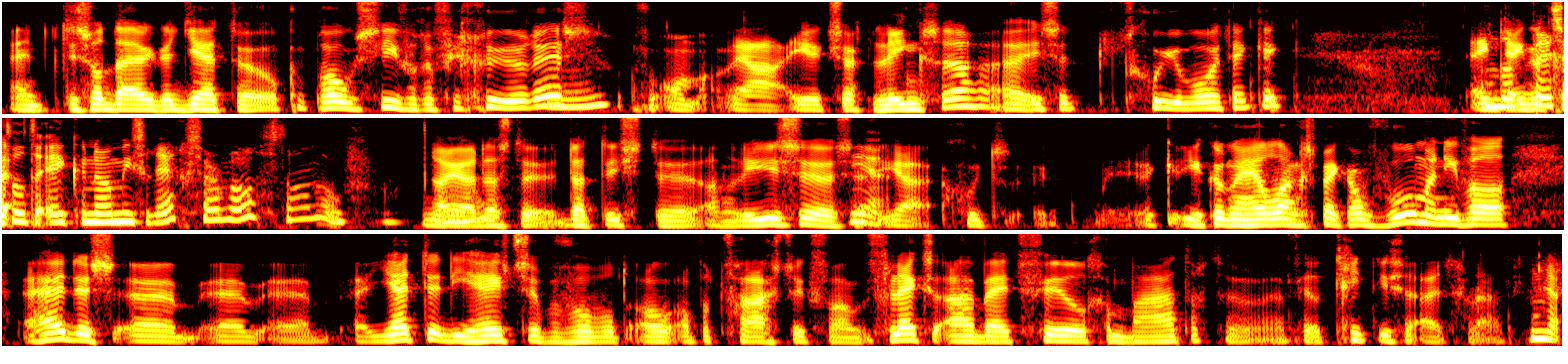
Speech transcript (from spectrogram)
En het is wel duidelijk dat Jette ook een progressievere figuur is. Mhm. Of om, ja, eerlijk gezegd, linkser eh, is het goede woord, denk ik. Ik omdat denk dat ze- Pechtold economisch rechtser was dan? Of? Nou ja, dat is de, dat is de analyse. Ze- Ja. Ja. goed. Je kunt er een heel lang gesprek over voeren. Maar in ieder geval, hè, dus eh, Jette die heeft zich bijvoorbeeld op het vraagstuk van flexarbeid veel gematigd, veel kritischer uitgelaten. Ja.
